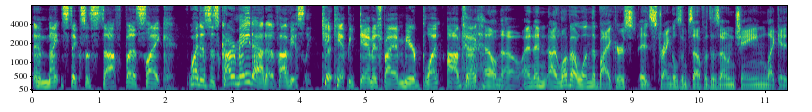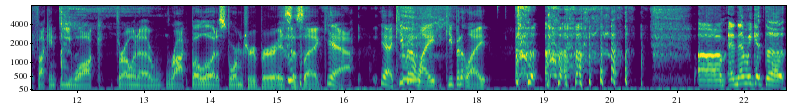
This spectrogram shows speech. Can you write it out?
and nightsticks and stuff. But it's like, what is this car made out of? Obviously, Kit can't be damaged by a mere blunt object. Hell no. And and I love how one of the bikers it strangles himself with his own chain like a fucking Ewok throwing a rock bolo at a stormtrooper. It's just like, yeah. Yeah, keeping it light, keeping it light. Um, and then we get the.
